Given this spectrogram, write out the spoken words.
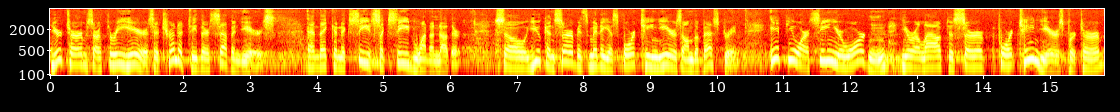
Your terms are three years. At Trinity, they're seven years, and they can exceed, succeed one another. So you can serve as many as 14 years on the vestry. If you are senior warden, you're allowed to serve 14 years per term,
